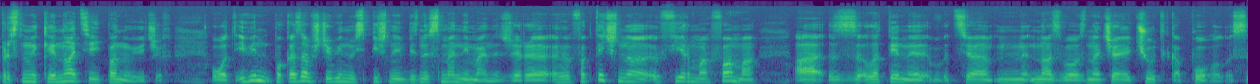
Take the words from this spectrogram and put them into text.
представники націй пануючих. От, і він показав, що він успішний бізнесмен і менеджер. Фактично, фірма Фама, а з латини ця назва означає чутка, поголос.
